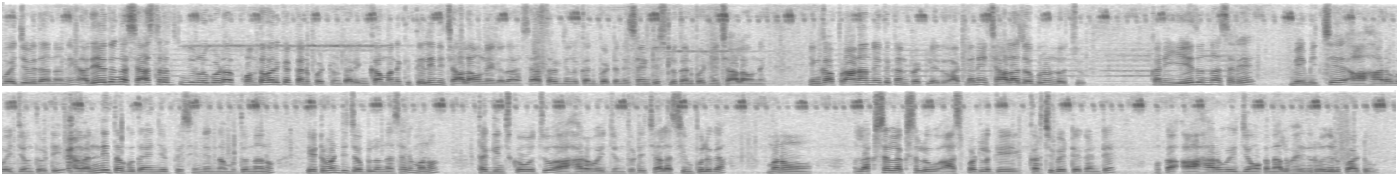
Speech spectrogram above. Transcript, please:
వైద్య విధానాన్ని అదేవిధంగా శాస్త్రజ్ఞులు కూడా కొంతవరకే కనిపెట్టి ఉంటారు. ఇంకా మనకి తెలియని చాలా ఉన్నాయి కదా శాస్త్రజ్ఞులు కనిపెట్టని సైంటిస్టులు కనిపెట్టిన చాలా ఉన్నాయి. ఇంకా ప్రాణాన్ని అయితే కనిపెట్టలేదు. అట్లనే చాలా జబ్బులు ఉండొచ్చు. కానీ ఏదున్నా సరే మేమిచ్చే ఆహార వైద్యంతో అవన్నీ తగ్గుతాయని చెప్పేసి నేను నమ్ముతున్నాను. ఎటువంటి జబ్బులు ఉన్నా సరే మనం తగ్గించుకోవచ్చు ఆహార వైద్యంతో చాలా సింపుల్గా. మనం లక్షల లక్షలు హాస్పిటల్కి ఖర్చు పెట్టే కంటే ఒక ఆహార వైద్యం ఒక నలభై ఐదు రోజుల పాటు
